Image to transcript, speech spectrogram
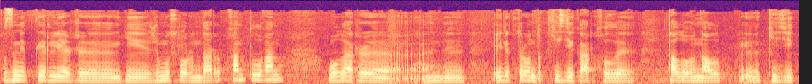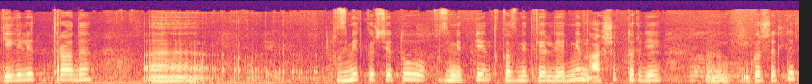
қызметкерлерге жұмыс орындары қамтылған. Олар электрондық кезек арқылы талон алып кезекке келеді тұрады. Қызмет көрсету қызметпен қызметкерлермен ашық түрде көрсетіледі.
